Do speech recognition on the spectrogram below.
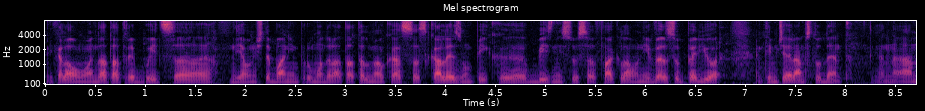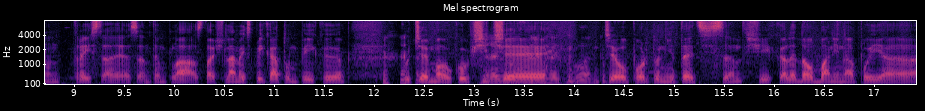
Adică la un moment dat a trebuit să iau niște bani împrumut de la tatăl meu ca să scalez un pic uh, business-ul, să fac la un nivel superior în timp ce eram student. În anul 3 se, se întâmpla asta și le-am explicat un pic uh, cu ce mă ocup și Drăguț, ce, drăguț, bun. ce oportunități sunt și că le dau banii înapoi uh,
